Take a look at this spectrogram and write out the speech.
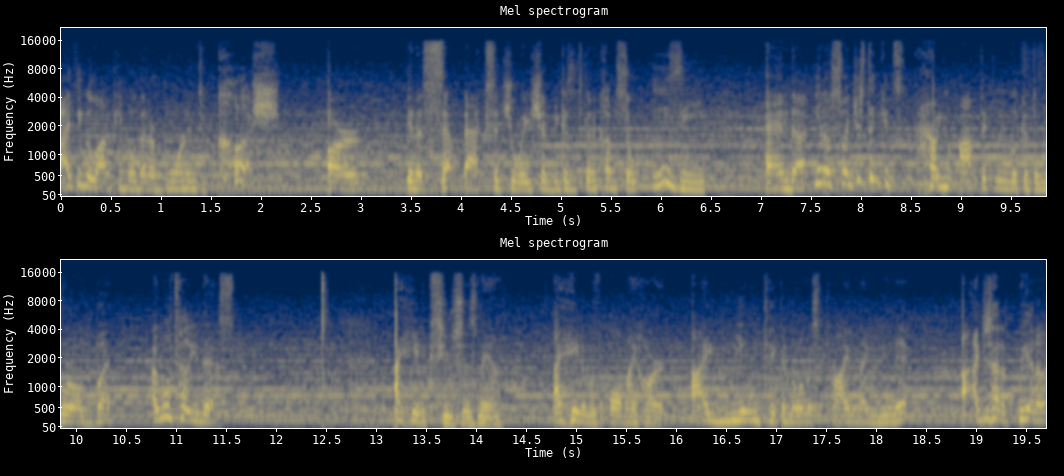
I think a lot of people that are born into Kush are in a setback situation because it's going to come so easy. And, uh, you know, so I just think it's how you optically look at the world. But I will tell you this I hate excuses, man. I hate them with all my heart. I really take enormous pride and I mean it. I I just had a, we had a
